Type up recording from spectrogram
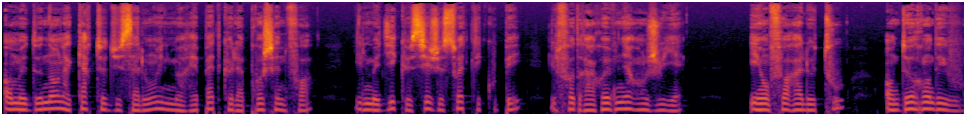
En me donnant la carte du salon, il me répète que la prochaine fois, il me dit que si je souhaite les couper, il faudra revenir en juillet. Et on fera le tout en deux rendez-vous,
